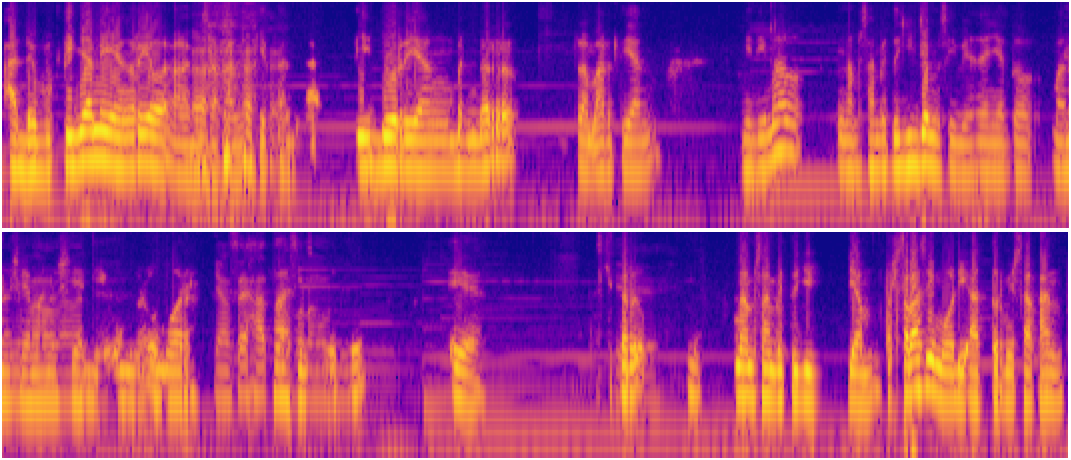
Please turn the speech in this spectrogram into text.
ada buktinya nih yang real kalau misalkan kita tidur yang bener dalam artian minimal 6 sampai 7 jam sih biasanya tuh manusia-manusia di umur-umur Yang sehat lah masih lebih. Iya. Sekitar Oke. 6 sampai 7 jam. Terserah sih mau diatur misalkan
